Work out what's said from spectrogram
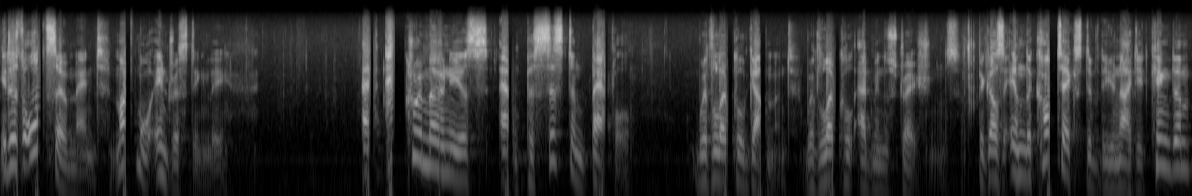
It has also meant, much more interestingly, an acrimonious and persistent battle with local government, with local administrations. Because in the context of the United Kingdom,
